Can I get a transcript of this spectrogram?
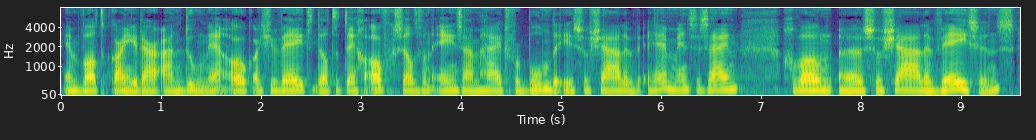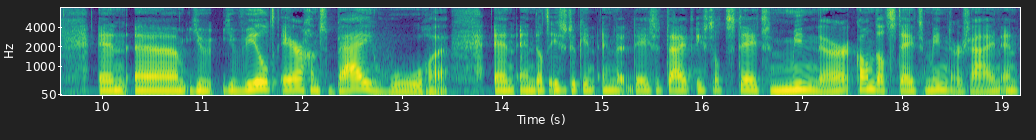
En wat kan je daaraan doen? Hè? Ook als je weet dat het tegenovergestelde van eenzaamheid verbonden is. Sociale hè? mensen zijn gewoon uh, sociale wezens. En uh, je, je wilt ergens bij horen. En, en dat is natuurlijk in, in deze tijd is dat steeds minder. Kan dat steeds minder zijn. En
